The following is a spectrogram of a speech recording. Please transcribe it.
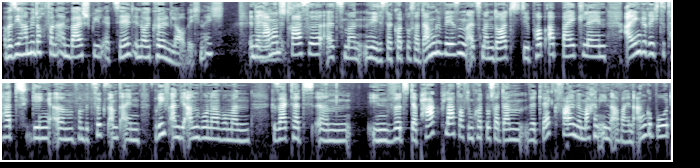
Aber Sie haben mir doch von einem Beispiel erzählt, in Neukölln, glaube ich, nicht? In der Hermannstraße, als man, nee, das ist der Cottbusser Damm gewesen, als man dort die Pop-up-Bike-Lane eingerichtet hat, ging ähm, vom Bezirksamt ein Brief an die Anwohner, wo man gesagt hat, ähm, Ihnen wird der Parkplatz auf dem Cottbusser Damm wird wegfallen. Wir machen Ihnen aber ein Angebot.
